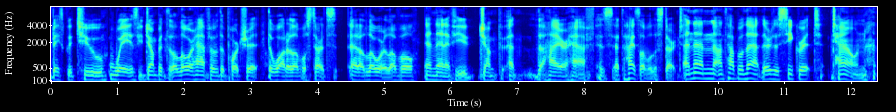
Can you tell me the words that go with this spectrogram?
basically two ways. If you jump into the lower half of the portrait, the water level starts at a lower level. And then if you jump at the higher half, is at the highest level to start. And then on top of that, there's a secret town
